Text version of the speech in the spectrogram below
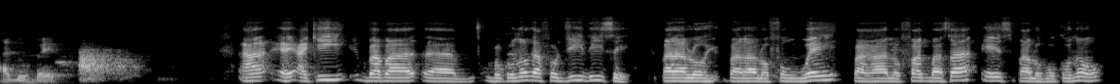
Pay. Ah, eh, aquí Baba uh, Boconoda 4G dice para los para los Fonway, para los Fagbasa es para los Bocono,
